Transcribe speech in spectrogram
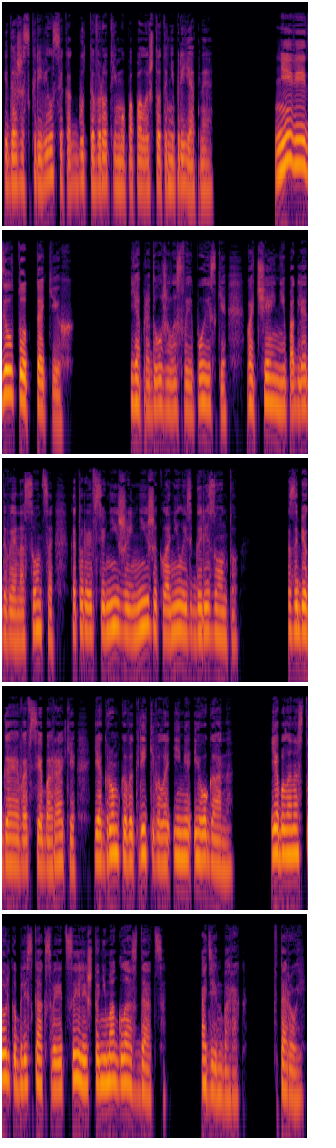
и даже скривился, как будто в рот ему попало что-то неприятное. «Не видел тут таких». Я продолжила свои поиски, в отчаянии поглядывая на солнце, которое все ниже и ниже клонилось к горизонту. Забегая во все бараки, я громко выкрикивала имя Иоганна. Я была настолько близка к своей цели, что не могла сдаться. Один барак, второй,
